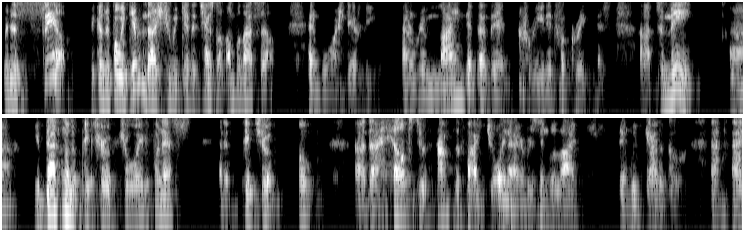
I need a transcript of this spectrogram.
with a seal because before we give them that shoe, we get a chance to humble ourselves and wash their feet and remind them that they're created for greatness. Uh, to me, uh, if that's not a picture of joyfulness and a picture of hope uh, that helps to amplify joy in our every single life, then we've got to go uh,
